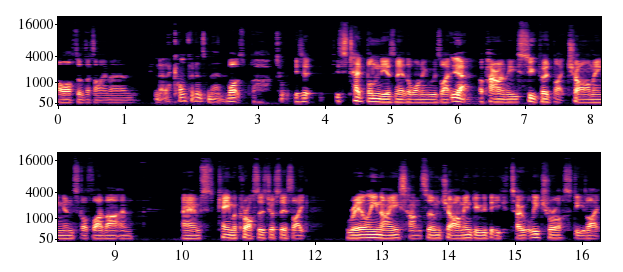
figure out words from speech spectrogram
a lot of the time. Um, No, they're confidence men. what's oh, is it? It's Ted Bundy, isn't it? The one who was like Yeah, apparently super like charming and stuff like that, and um came across as just this like really nice, handsome, charming dude that you could totally trust. He like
